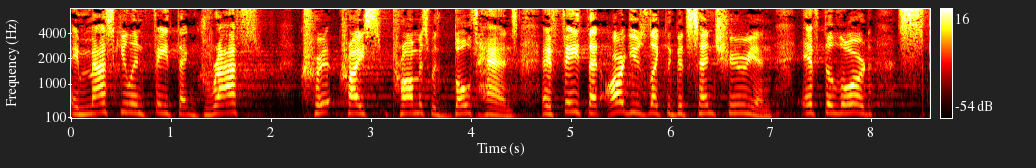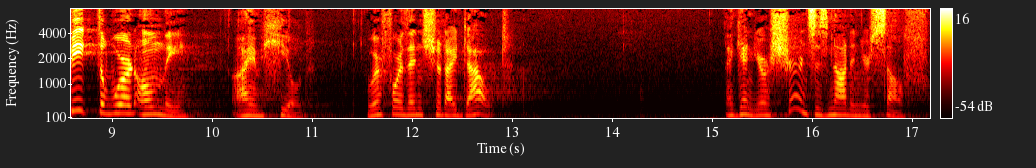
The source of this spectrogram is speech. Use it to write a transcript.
A masculine faith that grasps Christ promised with both hands, a faith that argues like the good centurion if the Lord speak the word only, I am healed. Wherefore then should I doubt? Again, your assurance is not in yourself,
